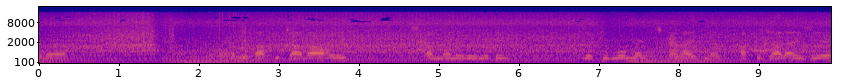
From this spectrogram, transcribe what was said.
एंड ये काफ़ी ज़्यादा है। इसका मैन्यूबिलिटी जो कि मूवमेंट इसका राइट लेफ़्ट काफ़ी ज़्यादा इजी है।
